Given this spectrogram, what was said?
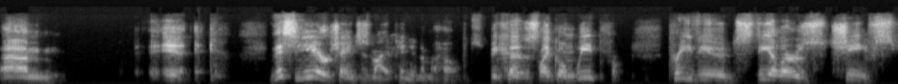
Um, it, it, this year changes my opinion of Mahomes because, like when we previewed Steelers Chiefs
